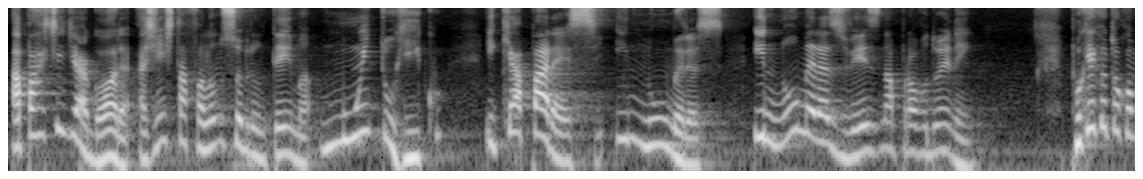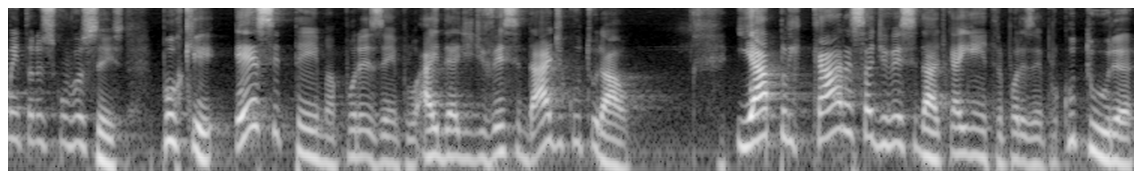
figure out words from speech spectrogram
a partir de agora, a gente está falando sobre um tema muito rico e que aparece inúmeras, inúmeras vezes na prova do Enem. Por que, que eu estou comentando isso com vocês? Porque esse tema, por exemplo, a ideia de diversidade cultural, e aplicar essa diversidade, que aí entra, por exemplo, cultura,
